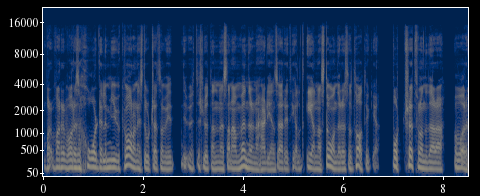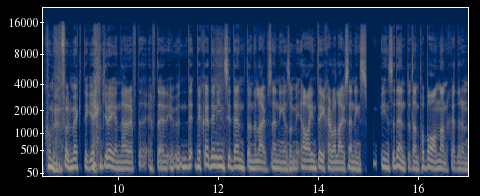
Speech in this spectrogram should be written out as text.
vare var hård eller mjukvaran i stort sett som vi uteslutande nästan använder den här helgen så är det ett helt enastående resultat tycker jag. Bortsett från det där, äh, vad var det, kommunfullmäktige-grejen där efter, efter det, det skedde en incident under livesändningen som, ja inte i själva livesändningsincident utan på banan skedde den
